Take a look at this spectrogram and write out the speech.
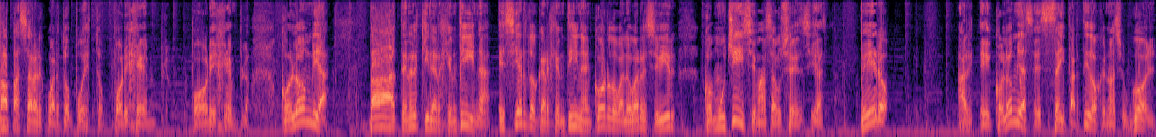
va a pasar al cuarto puesto, por ejemplo. Por ejemplo, Colombia va a tener que ir a Argentina. Es cierto que Argentina en Córdoba lo va a recibir con muchísimas ausencias, pero eh, Colombia hace seis partidos que no hace un gol.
